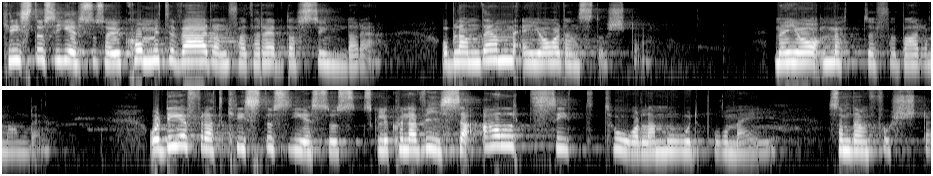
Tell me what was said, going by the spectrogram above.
Kristus Jesus har ju kommit till världen för att rädda syndare och bland dem är jag den största. Men jag mötte förbarmande. Och det för att Kristus Jesus skulle kunna visa allt sitt tålamod på mig som den första,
